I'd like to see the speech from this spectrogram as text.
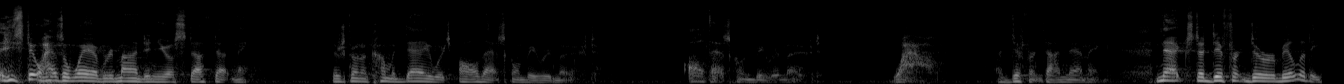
he still has a way of reminding you of stuff, doesn't he? There's going to come a day which all that's going to be removed. All that's going to be removed. Wow, a different dynamic. Next, a different durability.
